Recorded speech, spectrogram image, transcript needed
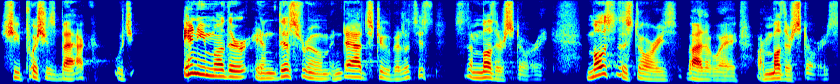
She pushes back, which any mother in this room, and dads too, but let's just, it's a mother story. Most of the stories, by the way, are mother stories.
